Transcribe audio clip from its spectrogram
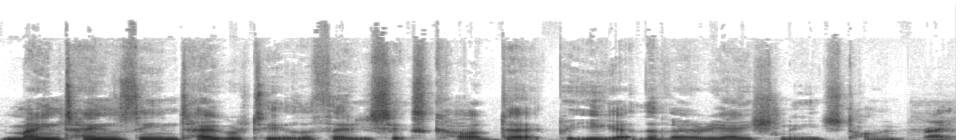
maintains the integrity of the 36 card deck, but you get the variation each time. Right.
